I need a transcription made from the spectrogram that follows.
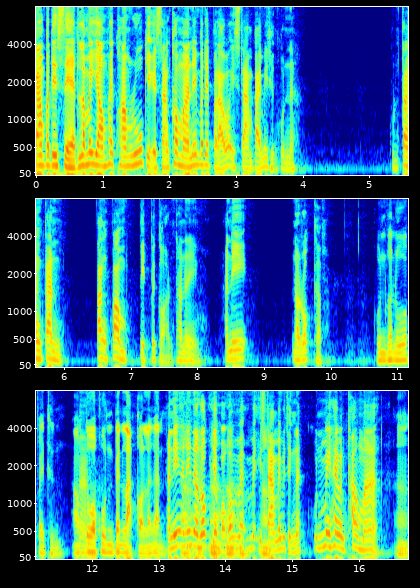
การปฏิเสธและไม่ยอมให้ความรู้เกี่ยวกับอิสลามเข้ามานี่ไม่ได้แปลว่าอิสลามไปไม่ถึงคุณนะ คุณตั้งกั้นตั้งป้อมปิดไปก่อนเท่านั้นเอง อันนี้นรกครับ คุณก็รู้ว่าไปถึง เอาอ่าตัวคุณเป็นหลักก่อนแล้วกัน อันนี้อันนี้นรกอย่าบอกว่าไม่าไม่อิสลามไม่ไปถึงนะ คุณไม่ให้มันเข้ามาอ่า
